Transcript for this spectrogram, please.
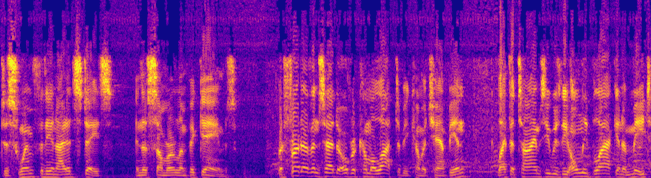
to swim for the United States in the Summer Olympic Games. But Fred Evans had to overcome a lot to become a champion, like the times he was the only black in a meet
